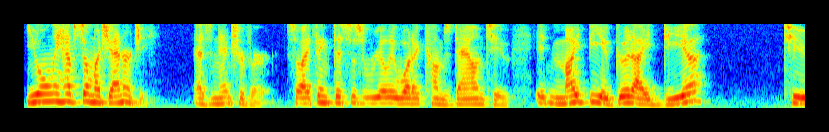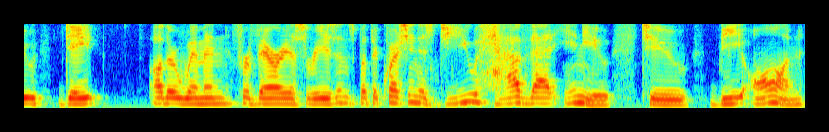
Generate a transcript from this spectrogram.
You only have so much energy as an introvert. So I think this is really what it comes down to. It might be a good idea to date other women for various reasons, but the question is do you have that in you to be on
